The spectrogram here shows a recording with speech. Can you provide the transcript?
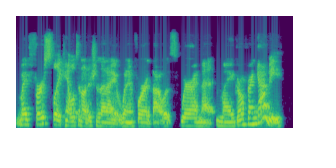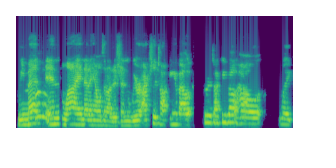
my first like Hamilton audition that I went in for, that was where I met my girlfriend Gabby. We met Oh. in line at a Hamilton audition. We were actually talking about we were talking about how like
